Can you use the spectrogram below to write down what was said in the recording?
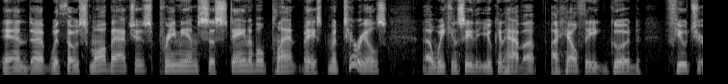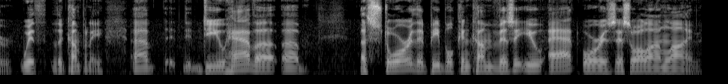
And uh, with those small batches, premium, sustainable, plant based materials, uh, we can see that you can have a, a healthy, good future with the company. Uh, do you have a, a, a store that people can come visit you at, or is this all online?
